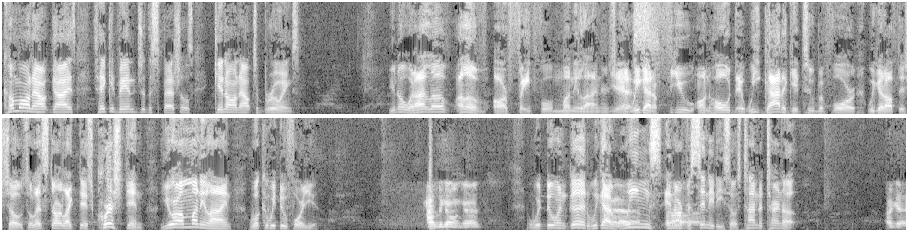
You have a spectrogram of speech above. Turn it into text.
come on out, guys. Take advantage of the specials. Get on out to Brewings. You know what I love? I love our faithful money liners. Yes. And we got a few on hold that we got to get to before we get off this show. So let's start like this. Christian, you're on money line. What can we do for you? How's it going, guys? We're doing good. We got Uh, wings in our uh, vicinity, so it's time to turn up. Okay.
